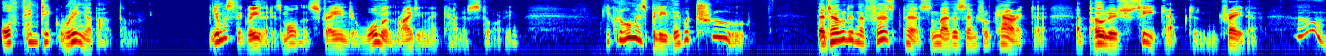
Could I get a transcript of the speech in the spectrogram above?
authentic ring about them. You must agree that it's more than strange a woman writing that kind of story. You could almost believe they were true. They're told in the first person by the central character, a Polish sea captain trader. Oh,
